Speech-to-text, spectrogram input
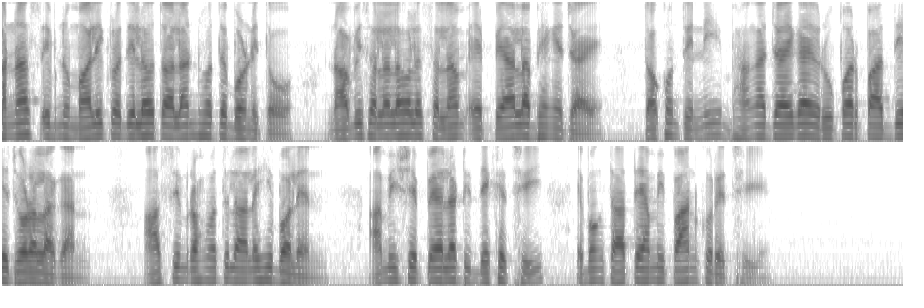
আনাস ইবনু মালিক রদিল্লাহ তাল্লাহ্ন হতে বর্ণিত। নবী সাল্লাহ সাল্লাম এর পেয়ালা ভেঙে যায়। তখন তিনি ভাঙা জায়গায় রূপার পাত দিয়ে জোড়া লাগান। আসিম রহমতুল্লা আলহী বলেন, আমি সে পেয়ালাটি দেখেছি এবং তাতে আমি পান করেছি।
